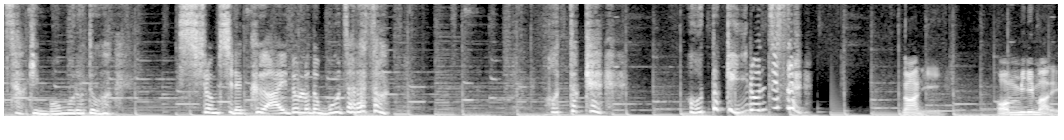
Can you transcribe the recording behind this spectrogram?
자기 몸으로도 실험실의 그 아이돌로도 모자라서 어떻게 어떻게 이런 짓을 아니, 엄밀히 말해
